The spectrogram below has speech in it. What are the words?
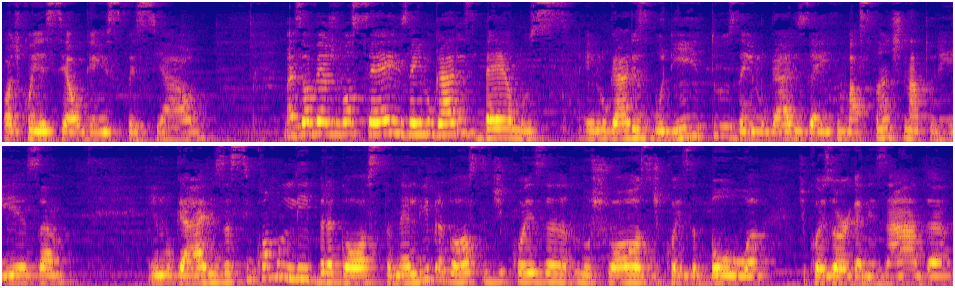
Pode conhecer alguém especial. Mas eu vejo vocês em lugares belos, em lugares bonitos, em lugares aí com bastante natureza, em lugares assim como Libra gosta, né? Libra gosta de coisa luxuosa, de coisa boa, de coisa organizada.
